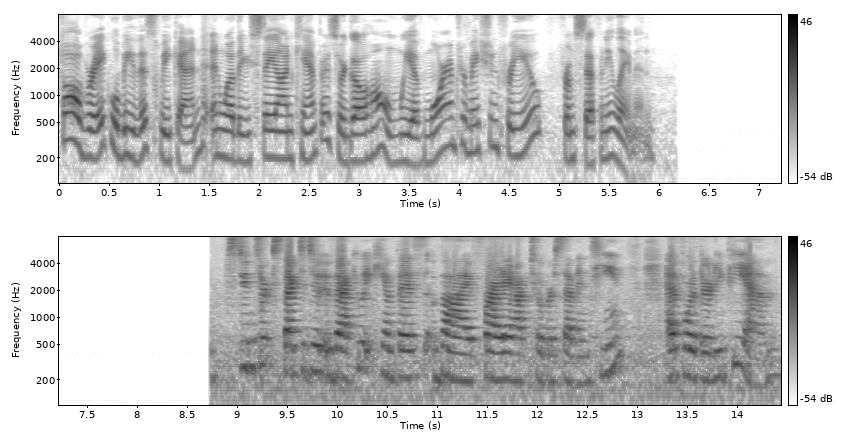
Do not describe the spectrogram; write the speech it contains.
Fall break will be this weekend, and whether you stay on campus or go home, we have more information for you from Stephanie Lehman. Students are expected to evacuate campus by Friday, October 17th at 4.30 p.m.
